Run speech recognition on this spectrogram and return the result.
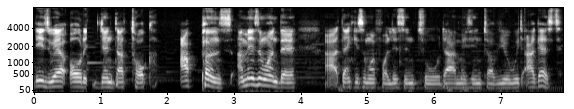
This is where all the gender talk happens. Amazing one there. Uh, thank you so much for listening to that amazing interview with our guest,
